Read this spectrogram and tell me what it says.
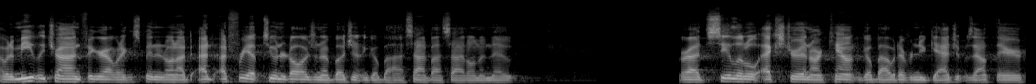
I would immediately try and figure out what I could spend it on. I'd, I'd, I'd free up $200 in our budget and go buy side by side on a note or I'd see a little extra in our account and go buy whatever new gadget was out there.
